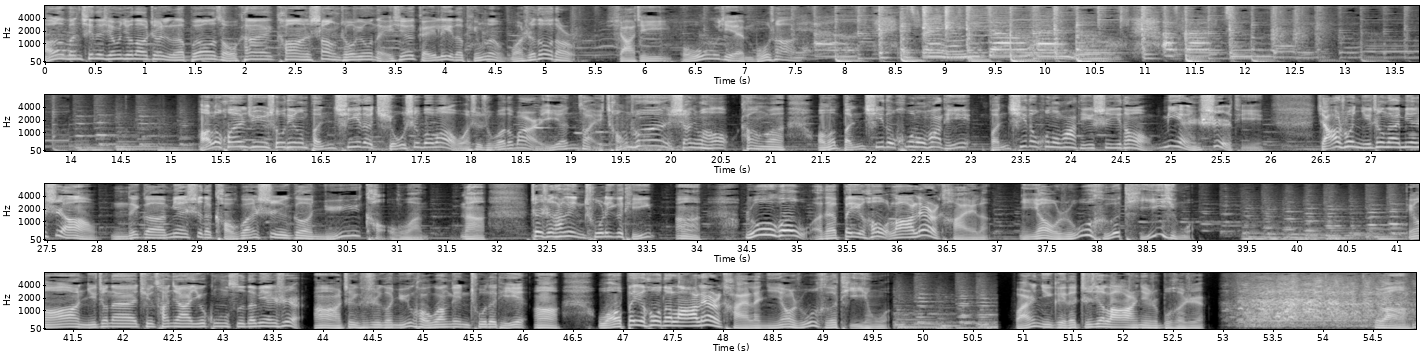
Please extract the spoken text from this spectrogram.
好了，本期的节目就到这里了，不要走开，看上周有哪些给力的评论。我是豆豆，下期不见不散。好了，欢迎继续收听本期的糗事播报，我是主播豆瓣儿，依然在长春乡亲们好。看看我们本期的互动话题，本期的互动话题是一道面试题。假如说你正在面试啊，你那个面试的考官是一个女考官，那这时他给你出了一个题啊，如果我的背后拉链开了，你要如何提醒我？挺好啊，你正在去参加一个公司的面试啊，这个是个女考官给你出的题啊。我背后的拉链开了，你要如何提醒我？反正你给他直接拉上去是不合适，对吧？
